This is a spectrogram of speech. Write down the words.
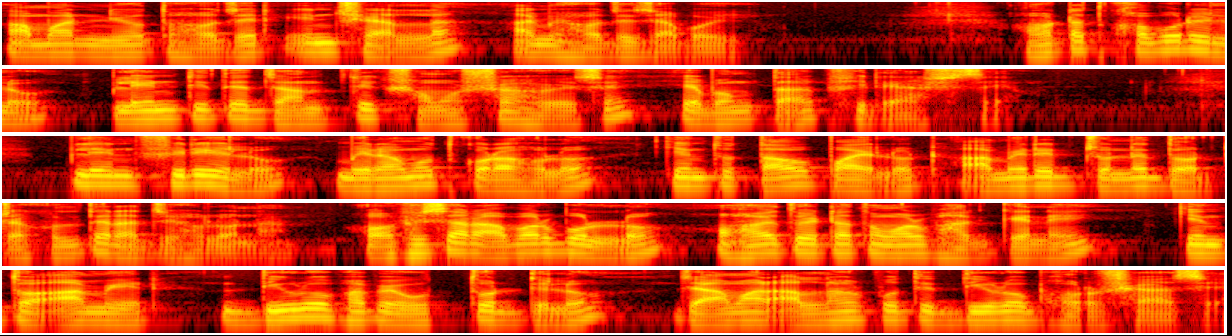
আমার নিয়ত হজের, ইনশাআল্লাহ আমি হজে যাবই। হঠাৎ খবর এলো, প্লেনটিতে যান্ত্রিক সমস্যা হয়েছে এবং তা ফিরে আসছে। প্লেন ফিরে এলো, মেরামত করা হলো, কিন্তু তাও পাইলট আমেরের জন্য দরজা খুলতে রাজি হলো না। অফিসার আবার বলল, হয়তো এটা তোমার ভাগ্যে নেই। কিন্তু আমির দৃঢ়ভাবে উত্তর দিল যে আমার আল্লাহর প্রতি দৃঢ় ভরসা আছে।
